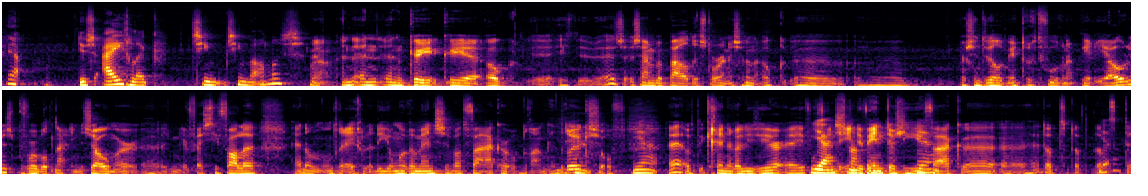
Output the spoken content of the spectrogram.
Ja. Dus eigenlijk zien, zien we alles. Ja, en, en, en kun, je, kun je ook, eh, is- eh, zijn bepaalde stoornissen dan ook percentueel meer terug te voeren naar periodes? Bijvoorbeeld nou, in de zomer eh, meer festivalen, hè, dan ontregelen de jongere mensen wat vaker op drank en drugs. Of, Ja, hè, ook- ik generaliseer even, Ja, of in de, in ik. winter zie je vaak eh, eh, dat, dat, dat de,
